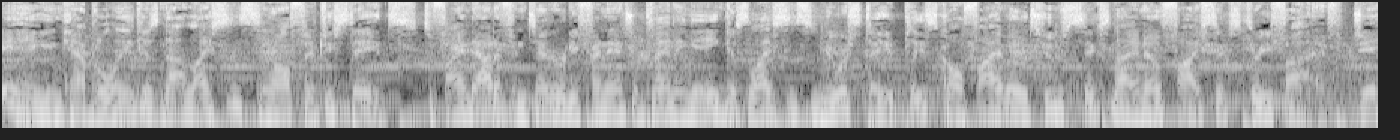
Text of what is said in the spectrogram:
J. Capital Inc. is not licensed in all 50 states. To find out if Integrity Financial Planning Inc. is licensed in your state, please call 502-690-5635. J.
